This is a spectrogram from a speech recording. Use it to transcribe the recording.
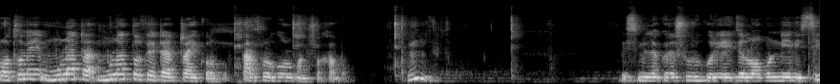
প্রথমে মূলাটা মূলার তরকারিটা ট্রাই করব তারপর গরু মাংস খাব। হুম? বিসমিল্লা করে শুরু করি এই যে লবণ নিয়ে নিছি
